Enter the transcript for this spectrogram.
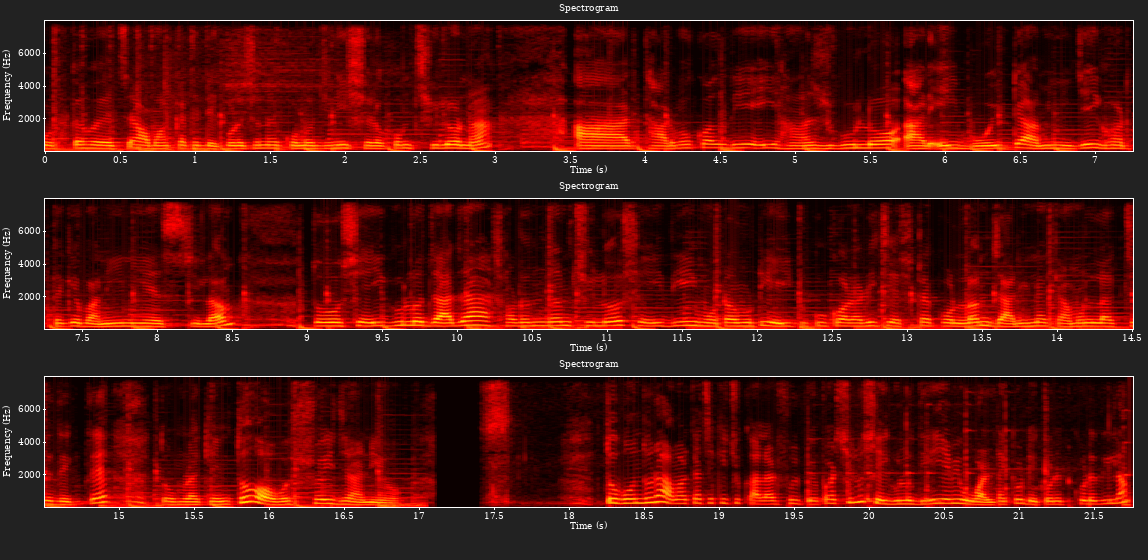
করতে হয়েছে। আমার কাছে ডেকোরেশনের কোনো জিনিস সেরকম ছিল না। আর থার্মোকল দিয়ে এই হাঁসগুলো আর এই বইটা আমি নিজেই ঘর থেকে বানিয়ে নিয়ে এসেছিলাম। তো সেইগুলো যা যা সরঞ্জাম ছিল সেই দিয়েই মোটামুটি এইটুকু করারই চেষ্টা করলাম। জানি না কেমন লাগছে দেখতে, তোমরা কিন্তু অবশ্যই জানিও। তো বন্ধুরা, আমার কাছে কিছু কালারফুল পেপার ছিল, সেগুলো দিয়েই আমি ওয়ালটাকেও ডেকোরেট করে দিলাম।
